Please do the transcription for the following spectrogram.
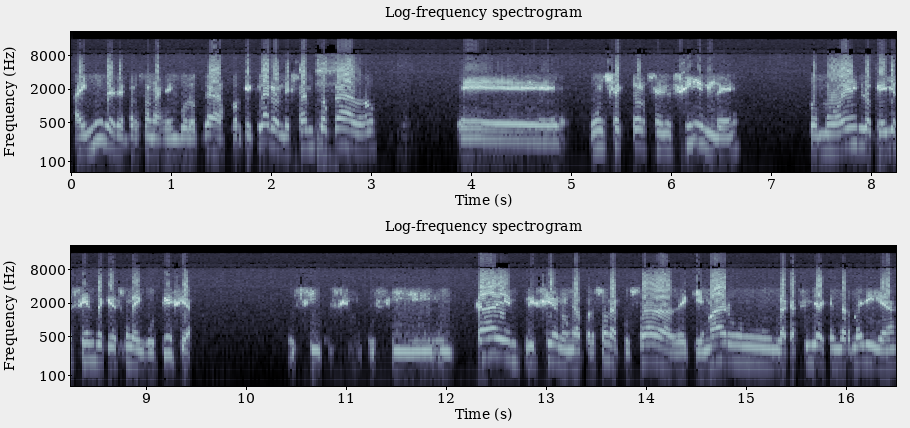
hay miles de personas involucradas, porque claro, les han tocado eh, un sector sensible como es lo que ellos sienten que es una injusticia. Si, si, cae en prisión una persona acusada de quemar un, la casilla de gendarmería,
